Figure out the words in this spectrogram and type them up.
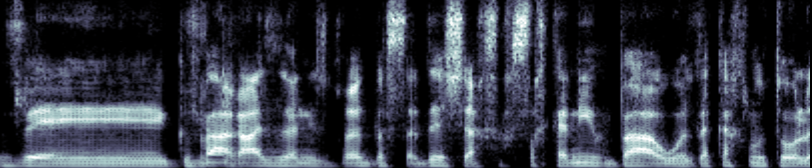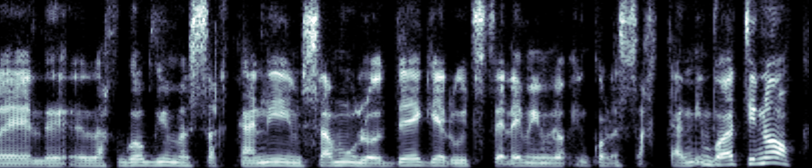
וכבר אז אני זוכרת בשדה שהשחקנים באו, אז לקחנו אותו לחגוג עם השחקנים, שמו לו דגל, הוא הצטלם עם, עם כל השחקנים, והוא היה תינוק,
